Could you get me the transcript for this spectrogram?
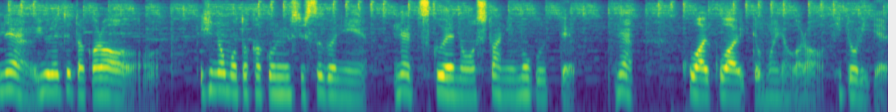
ね、揺れてたから、火の元確認してすぐにね、机の下に潜って、ね、怖い怖いって思いながら一人で。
